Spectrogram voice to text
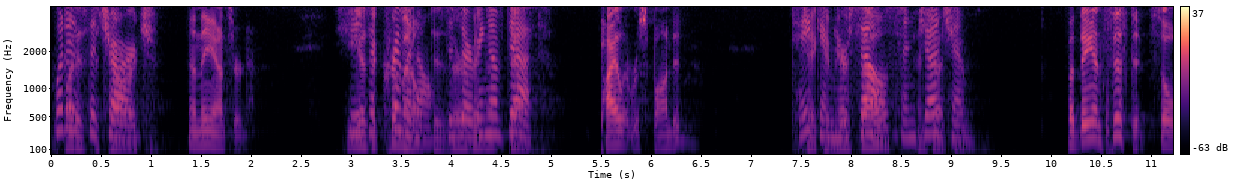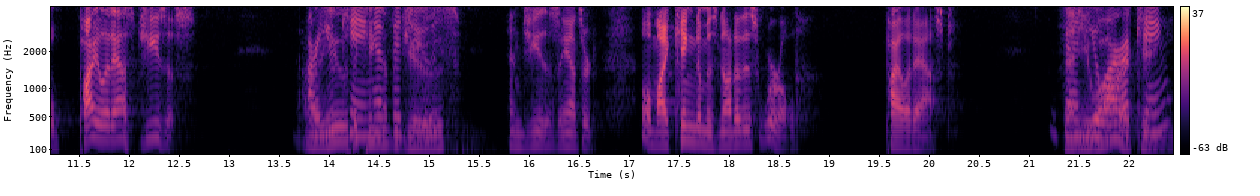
What, what is, is, the charge? charge? And they answered, He, he is a criminal deserving of death. Pilate responded, Take, him yourselves and judge him. But they insisted, so Pilate asked Jesus, Are you king of the Jews? And Jesus answered, Oh, my kingdom is not of this world. Pilate asked, Then you are a king?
